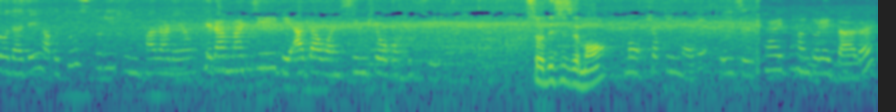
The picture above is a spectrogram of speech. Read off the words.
mark. And they also that they have two streets in parallel. Teramachi, the other one Shinkyogoku Street. So this is a mall? Mall, shopping mall. It's five hundred dollar.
